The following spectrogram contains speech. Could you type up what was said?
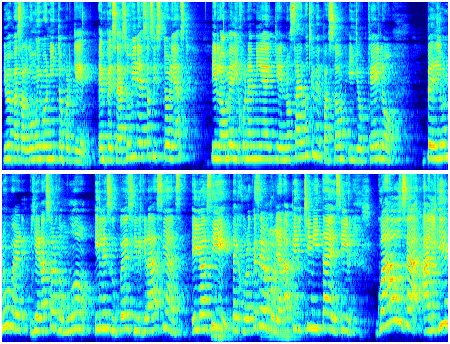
Y me pasó algo muy bonito porque empecé a subir esas historias y luego me dijo una amiga que no sabes lo que me pasó y yo, ok, lo pedí un Uber y era sordomudo y le supe decir gracias. Y yo así, te juro que se me ponía la piel chinita de decir, wow, o sea, alguien,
